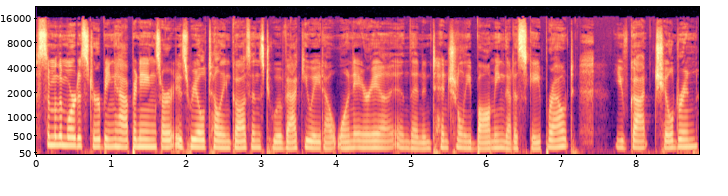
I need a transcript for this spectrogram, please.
Some of the more disturbing happenings are Israel telling Gazans to evacuate out one area and then intentionally bombing that escape route. You've got children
